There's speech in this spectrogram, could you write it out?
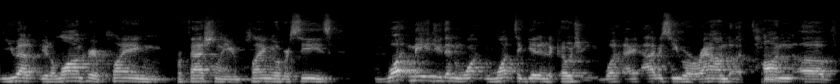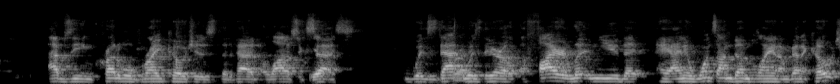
you had, you had a long career playing professionally and playing overseas. What made you then want want to get into coaching? What I- obviously you were around a ton of obviously incredible bright coaches that have had a lot of success. Was that Right. was there a, a fire lit in you that hey I know once I'm done playing I'm going to coach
